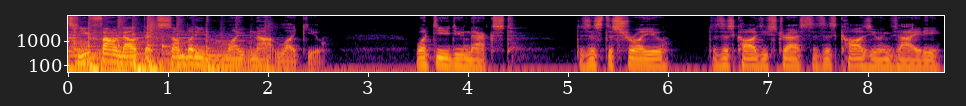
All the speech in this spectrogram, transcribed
right, so you found out that somebody might not like you. What do you do next? Does this destroy you? Does this cause you stress? Does this cause you anxiety?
